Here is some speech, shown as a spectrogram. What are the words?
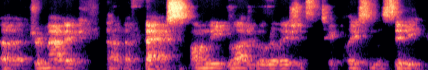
uh, dramatic uh, effects on the ecological relations that take place in the city,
